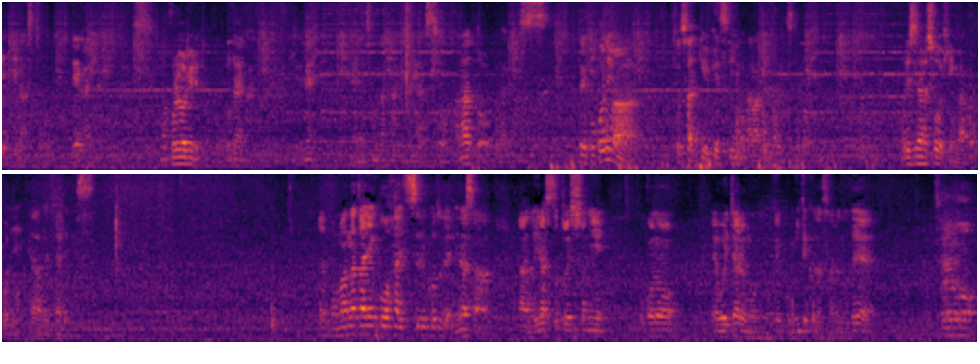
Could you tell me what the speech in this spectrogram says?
イラストを描いたり、まあ、これを見ると穏やかにっていうね、そんな感じのイラストかなと思います。でここにはちょっとさっき受付にも並んでたんですけどオリジナル商品がここに並べてあります。真ん中にこう配置することで皆さんあのイラストと一緒にここの置いてあるものも結構見てくださるのでそれを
